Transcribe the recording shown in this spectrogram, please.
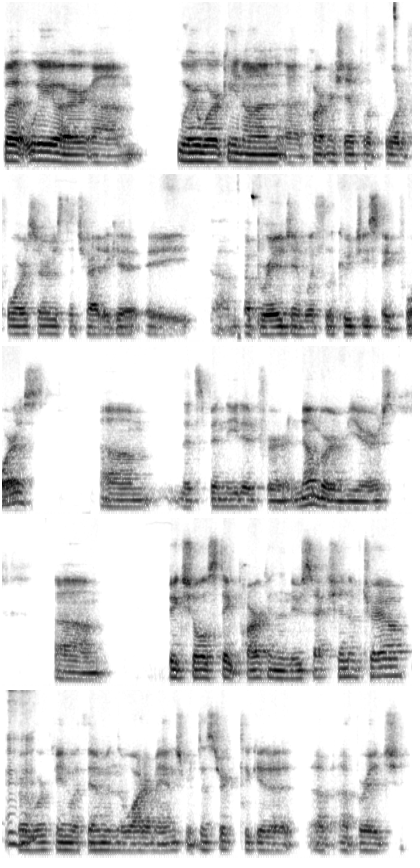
but we are um, we're working on a partnership with Florida Forest Service to try to get a, um, a bridge in Withlacoochee State Forest um, that's been needed for a number of years. Um, Big Shoals State Park in the new section of trail. Mm-hmm. We're working with them in the Water Management District to get a, a, a bridge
